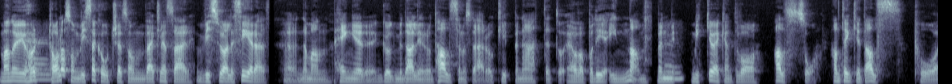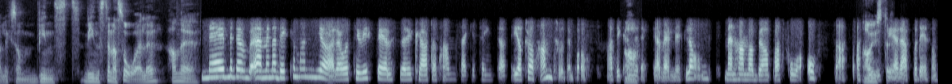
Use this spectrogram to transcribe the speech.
Man har ju Eh. hört talas om vissa coacher som verkligen så här visualiserar eh, när man hänger guldmedaljen runt halsen och så där och klipper nätet och övar på det innan. Men Mm. Mi- Micke verkar inte vara alls så. Han tänker inte alls på liksom vinst, vinsterna så, eller? Han är... Nej, men det, jag menar, det kan man göra och till viss del så är det klart att han säkert tänkte att, jag tror att han trodde på oss, att det kunde Ja. räcka väldigt långt. Men han var bra på att få oss Så att, att Ja, fokusera på det som,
